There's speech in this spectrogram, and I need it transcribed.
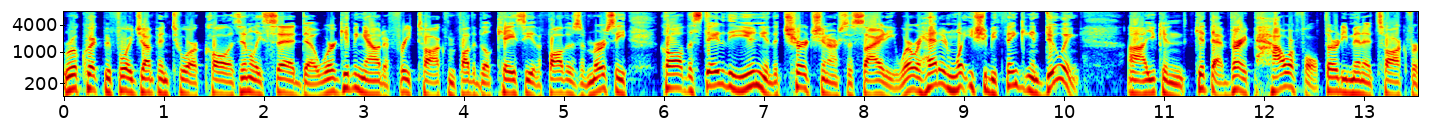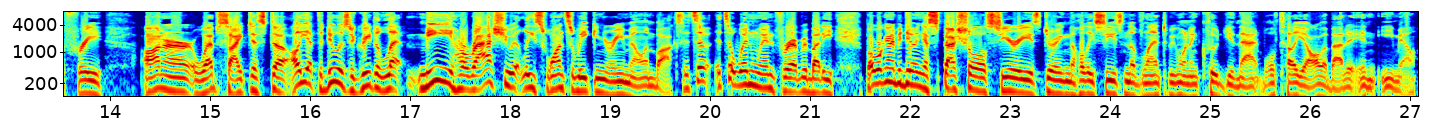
Real quick before we jump into our call, as Emily said, uh, we're giving out a free talk from Father Bill Casey of the Fathers of Mercy called The State of the Union, the Church in Our Society, where we're headed and what you should be thinking and doing. Uh, you can get that very powerful 30 minute talk for free on our website. Just uh, all you have to do is agree to let me harass you at least once a week in your email inbox. It's a it's a win win for everybody. But we're going to be doing a special series during the holy season of Lent. We want to include you in that. We'll tell you all about it in email.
